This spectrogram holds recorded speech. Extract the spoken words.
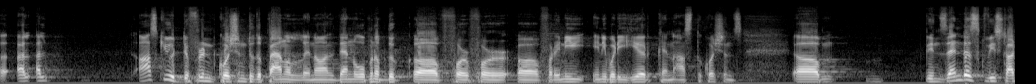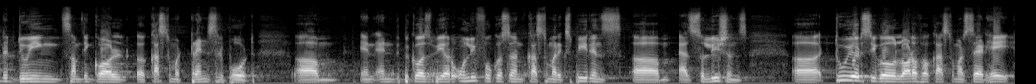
uh, I'll, I'll, ask you a different question to the panel, you know, and then open up the uh, for for uh, for any anybody here can ask the questions. Um, in Zendesk, we started doing something called a customer trends report, um, and and because we are only focused on customer experience um, as solutions. Uh, two years ago, a lot of our customers said, "Hey,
